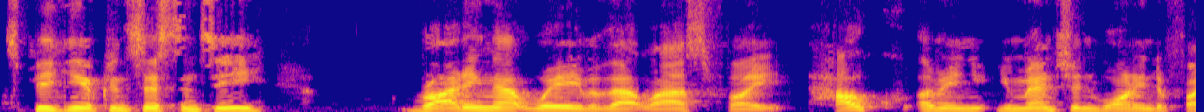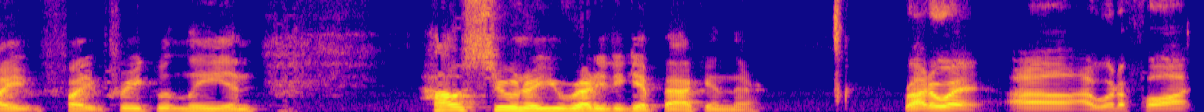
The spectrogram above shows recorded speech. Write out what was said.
Speaking of consistency, riding that wave of that last fight, how I mean, you mentioned wanting to fight fight frequently and how soon are you ready to get back in there? Right away. Uh, I would have fought,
